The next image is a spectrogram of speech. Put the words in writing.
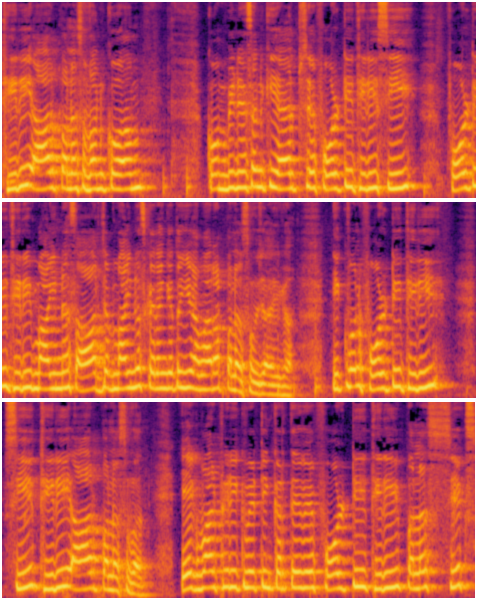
three r plus one को हम कॉम्बिनेशन की हेल्प से forty three c, forty three minus r, जब माइनस करेंगे तो ये हमारा प्लस हो जाएगा। Equal forty three c three r plus one. एक बार फिर इक्वेटिंग करते हुए फोर्टी थ्री प्लस सिक्स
